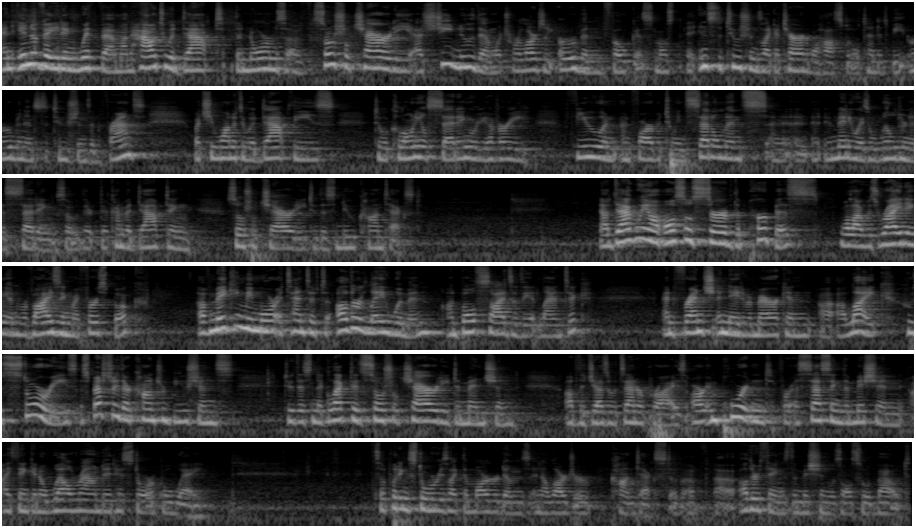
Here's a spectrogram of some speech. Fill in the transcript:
and innovating with them on how to adapt the norms of social charity as she knew them, which were largely urban focused. Most institutions like a charitable hospital tended to be urban institutions in France, but she wanted to adapt these to a colonial setting where you have very few and, and far between settlements and, and, in many ways a wilderness setting. So they're, they're kind of adapting social charity to this new context. Now, d'Aiguillon also served the purpose, while I was writing and revising my first book, of making me more attentive to other lay women on both sides of the Atlantic, and French and Native American uh, alike, whose stories, especially their contributions to this neglected social charity dimension of the Jesuits' enterprise, are important for assessing the mission, I think, in a well rounded historical way. So, putting stories like the martyrdoms in a larger context of, of uh, other things the mission was also about.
